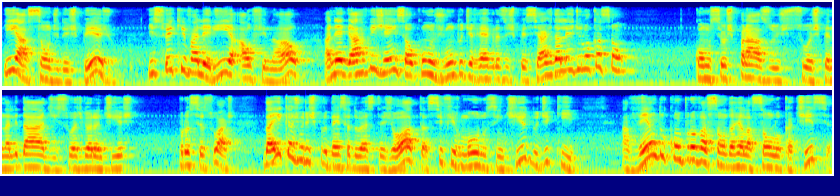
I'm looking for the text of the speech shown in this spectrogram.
e a ação de despejo, isso equivaleria, ao final, a negar vigência ao conjunto de regras especiais da lei de locação, como seus prazos, suas penalidades, suas garantias processuais. Daí que a jurisprudência do STJ se firmou no sentido de que, havendo comprovação da relação locatícia,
